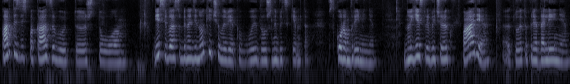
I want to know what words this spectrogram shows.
Карты здесь показывают, э, что если вы особенно одинокий человек, вы должны быть с кем-то в скором времени. Но если вы человек в паре, то это преодоление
